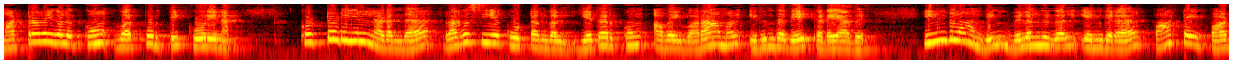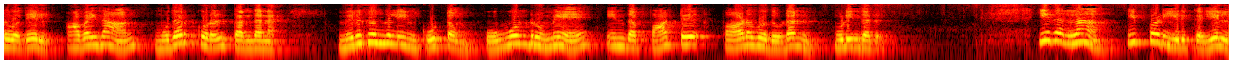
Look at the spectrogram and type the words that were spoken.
மற்றவைகளுக்கும் வற்புறுத்தி கூறின. கொட்டடியில் நடந்த ரகசிய கூட்டங்கள் எதற்கும் அவை வராமல் இருந்ததே கிடையாது. இங்கிலாந்தின் விலங்குகள் என்கிற பாட்டை பாடுவதில் அவைதான் முதற்குரல் தந்தன. மிருகங்களின் கூட்டம் ஒவ்வொன்றுமே இந்த பாட்டு பாடுவதுடன் முடிந்தது. இதெல்லாம் இப்படி இருக்கையில்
